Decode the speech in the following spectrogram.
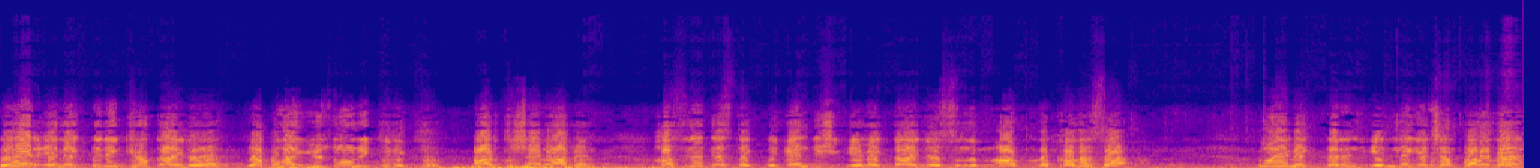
Eğer emeklinin kök aylığı yapılan yüzde on ikilik artışa rağmen hazine destekli en düşük emekli aylığı sınırının altında kalırsa bu emeklilerin eline geçen parada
